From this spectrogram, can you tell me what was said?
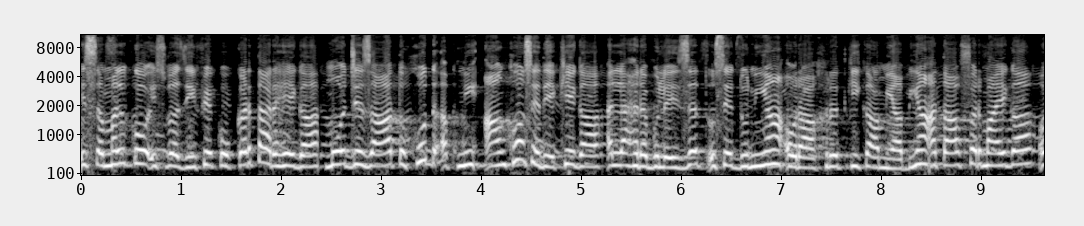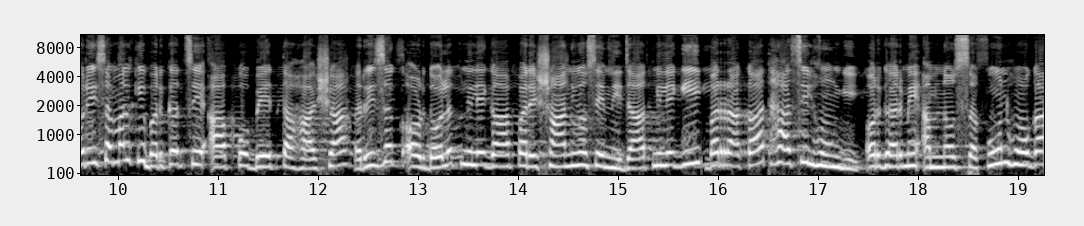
इस अमल को, इस वजीफे को करता रहेगा मोजात खुद अपनी आँखों से देखेगा, अल्लाह रबुल इज़्ज़त उसे दुनिया और आखिरत की कामयाबियाँ अता फरमाएगा और इस अमल की बरकत से आपको बेतहाशा रिजक और दौलत मिलेगा, परेशानियों से निजात मिलेगी बर्रकात हासिल होंगी और घर में अमनो सकून होगा।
